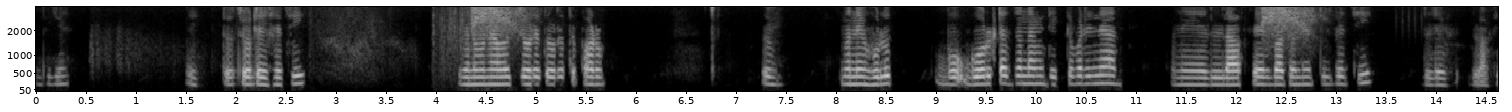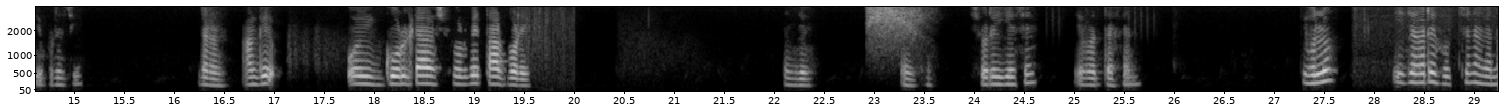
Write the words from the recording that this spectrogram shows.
দিকে এই তো চলে এসেছি। এখানে মানে আবার জোরে দৌড়াতে পারো মানে হলুদ গোলটার জন্য আমি দেখতে পারি না আর মানে লাফের বাটনে টিপেছি লাফিয়ে পড়েছি। দাঁড়ান, আগে ওই গোলটা সরবে তারপরে। এই যে এই যে, সরে গেছে, এবার দেখেন। কি হলো? এই জায়গাটায় হচ্ছে না কেন?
